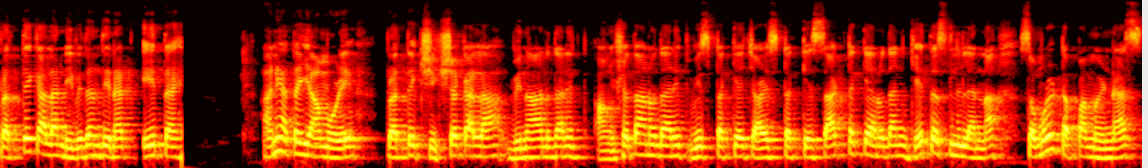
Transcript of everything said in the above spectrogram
प्रत्येकाला निवेदन देण्यात येत आहे. आणि आता यामुळे प्रत्येक शिक्षकाला विनाअनुदानित अंशतः अनुदानित वीस टक्के चाळीस टक्के साठ टक्के अनुदान घेत असलेल्यांना समोर टप्पा मिळण्यास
